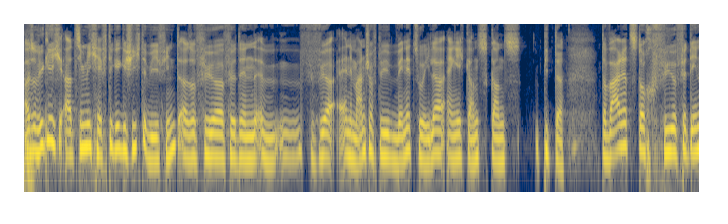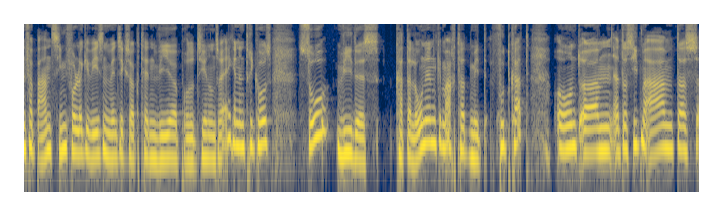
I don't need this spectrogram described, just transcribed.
Also wirklich eine ziemlich heftige Geschichte, wie ich finde. Also für, für, den, äh, für eine Mannschaft wie Venezuela eigentlich ganz, ganz bitter. Da war jetzt doch für, für den Verband sinnvoller gewesen, wenn sie gesagt hätten, wir produzieren unsere eigenen Trikots, so wie das Katalonien gemacht hat mit Footcut. Und ähm, da sieht man auch, dass äh,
